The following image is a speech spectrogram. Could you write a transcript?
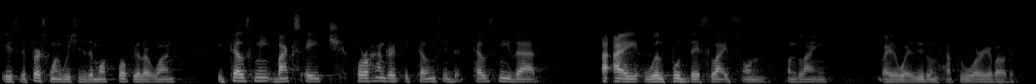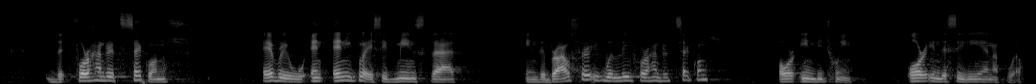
is the first one, which is the most popular one. It tells me max-age 400. It tells me tells me that I will put the slides on online. By the way, you don't have to worry about it. The 400 seconds, every in any place, it means that in the browser, it will live for 100 seconds, or in between, or in the CDN as well.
